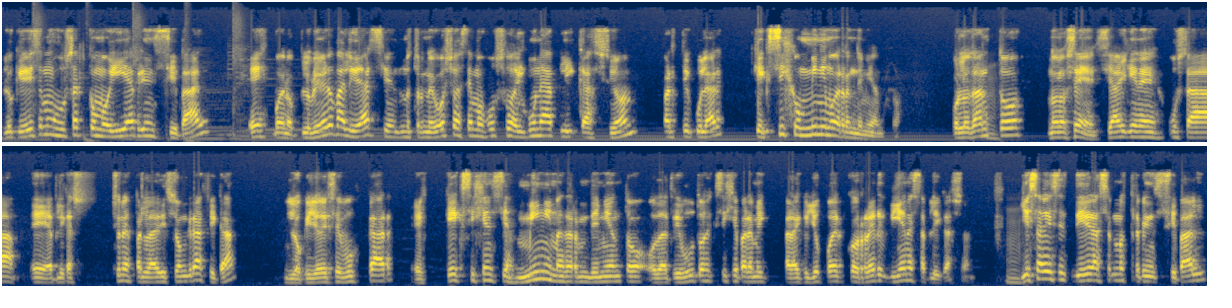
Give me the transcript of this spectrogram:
lo que debemos usar como guía principal es, bueno, lo primero validar si en nuestro negocio hacemos uso de alguna aplicación particular que exija un mínimo de rendimiento. Por lo tanto, no lo sé, si alguien usa eh, aplicaciones para la edición gráfica, lo que yo deseo buscar es qué exigencias mínimas de rendimiento o de atributos exige para mí para que yo pueda correr bien esa aplicación. Mm. Y esa debería ser nuestra principal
